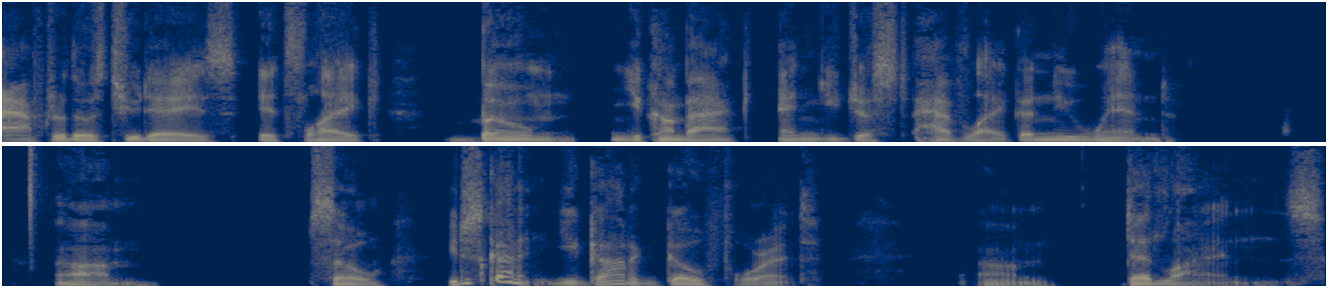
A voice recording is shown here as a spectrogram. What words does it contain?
after those two days, it's like, boom, you come back and you just have like a new wind. Um, so you just gotta, you gotta go for it. Um, deadlines.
